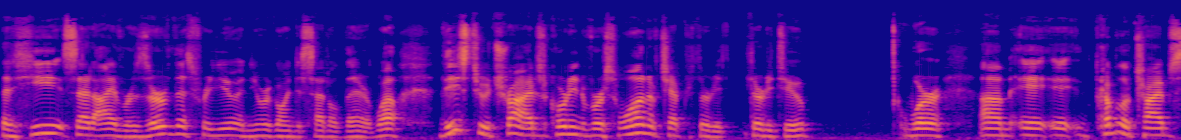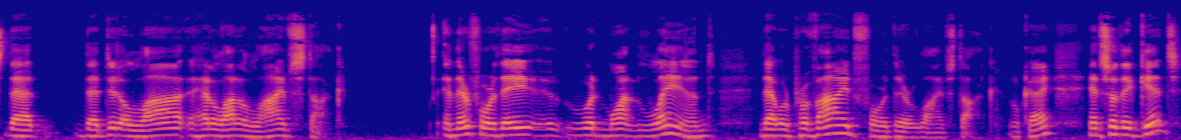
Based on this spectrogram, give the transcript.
that He said, I have reserved this for you, and you are going to settle there. Well, these two tribes, according to verse 1 of chapter 30, 32, were um, a, a couple of tribes that that did a lot had a lot of livestock. And therefore they would want land that would provide for their livestock okay? And so they get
